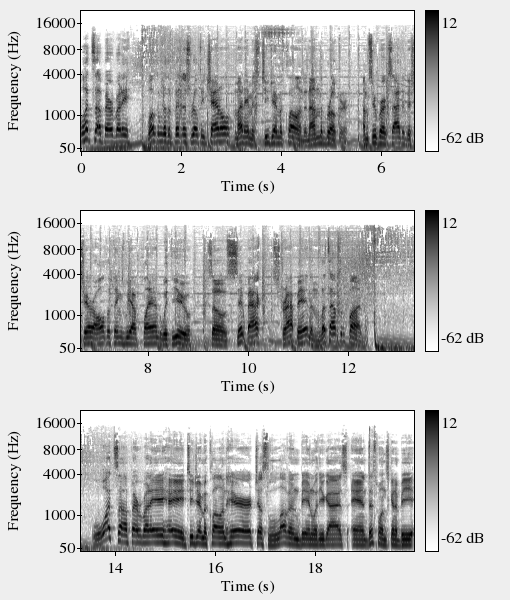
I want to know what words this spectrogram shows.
What's up, everybody? Welcome to the Fitness Realty channel. My name is TJ McLelland, and I'm the broker. I'm super excited to share all the things we have planned with you. So sit back, strap in, and let's have some fun. What's up, everybody? Hey, TJ McLelland here. Just loving being with you guys. And this one's going to be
